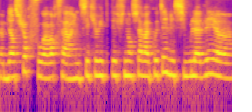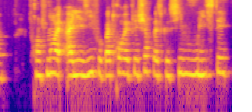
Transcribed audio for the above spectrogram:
Euh, bien sûr, il faut avoir ça, une sécurité financière à côté, mais si vous l'avez, euh, franchement, allez-y, il ne faut pas trop réfléchir parce que si vous vous listez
